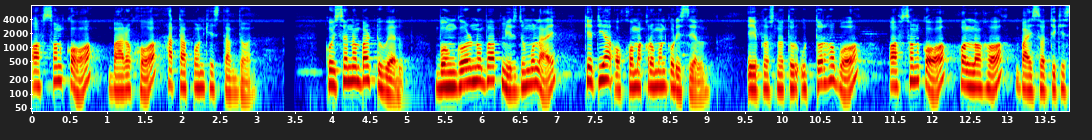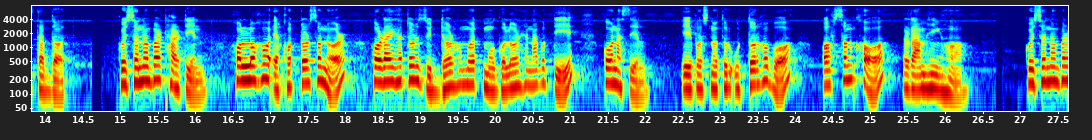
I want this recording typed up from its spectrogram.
অপশ্যন ক বাৰশ সাতাৱন্ন খ্ৰীষ্টাব্দত কুৱেশ্যন নম্বৰ টুৱেল্ভ বংগৰ নবাব মিৰ্জুমলাই কেতিয়া অসম আক্ৰমণ কৰিছিল? এই প্ৰশ্নটোৰ উত্তৰ হ'ব অপশ্যন ক ষোল্লশ বাষষ্ঠি খ্ৰীষ্টাব্দত। কুৱেশ্যন নম্বৰ থাৰ্টিন ষোল্লশ এসত্তৰ চনৰ শৰাইঘাটৰ যুদ্ধৰ সময়ত মোগলৰ সেনাপতি কোন আছিল? এই প্ৰশ্নটোৰ উত্তৰ হ'ব অপশ্যন খ Ramsingha. Question number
